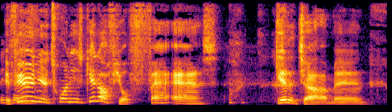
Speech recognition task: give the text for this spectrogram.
Because, If you're in your 20s, get off your fat ass. Get a job, man.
